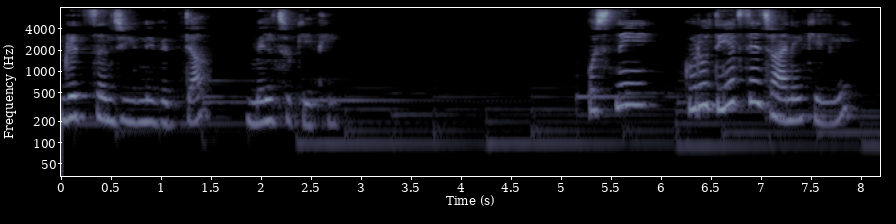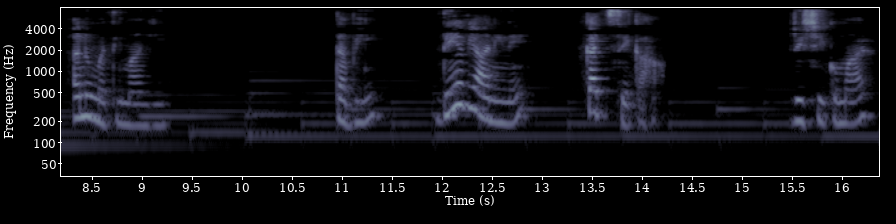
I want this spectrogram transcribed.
मृत संजीवनी विद्या मिल चुकी थी। उसने गुरुदेव से जाने के लिए अनुमति मांगी। तभी देवयानी ने कच्छ से कहा, ऋषि कुमार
